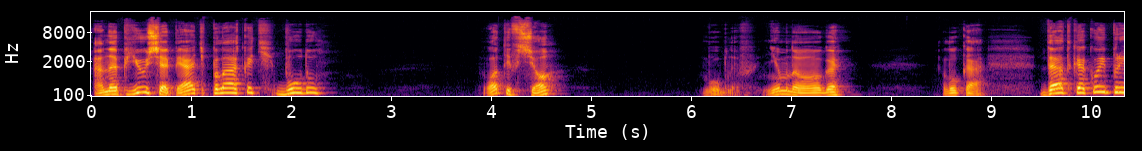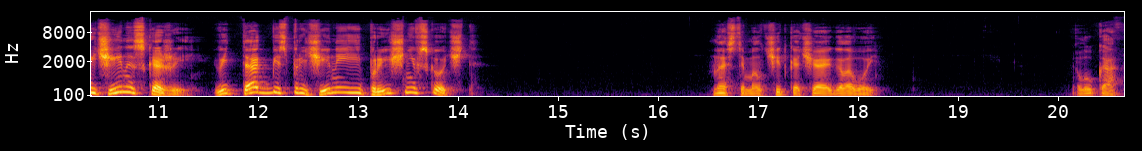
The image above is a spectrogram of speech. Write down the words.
А напьюсь, опять плакать буду. Вот и все. Бубнов. Немного. Лука. Да от какой причины, скажи? Ведь так без причины и прыщ не вскочит. Настя молчит, качая головой. Лука.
